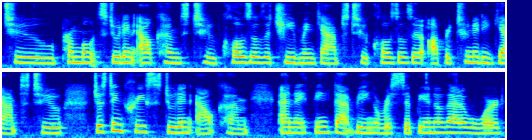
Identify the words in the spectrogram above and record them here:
to promote student outcomes, to close those achievement gaps, to close those opportunity gaps, to just increase student outcome. And I think that being a recipient of that award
